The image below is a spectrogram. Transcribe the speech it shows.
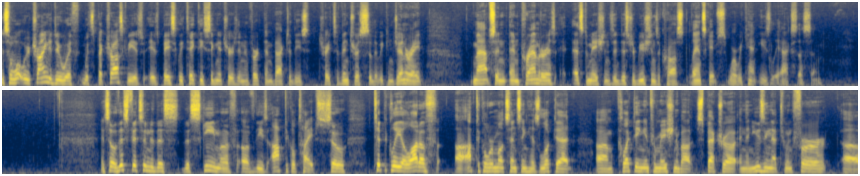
And so what we're trying to do with, with spectroscopy is, is basically take these signatures and invert them back to these traits of interest so that we can generate maps and, and parameter es- estimations and distributions across landscapes where we can't easily access them. And so this fits into this, this scheme of, of these optical types. So typically, a lot of uh, optical remote sensing has looked at um, collecting information about spectra and then using that to infer uh,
